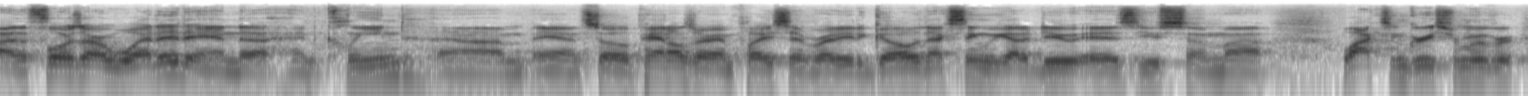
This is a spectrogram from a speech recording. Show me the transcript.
right, the floors are wetted and uh, and cleaned, um, and so the panels are in place and ready to go. Next thing we got to do is use some uh, wax and grease remover,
